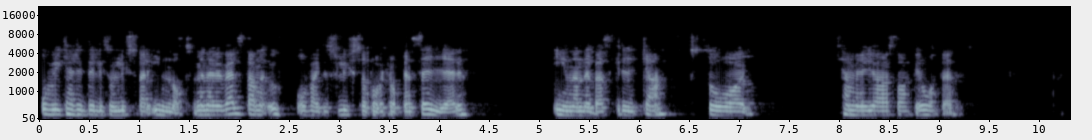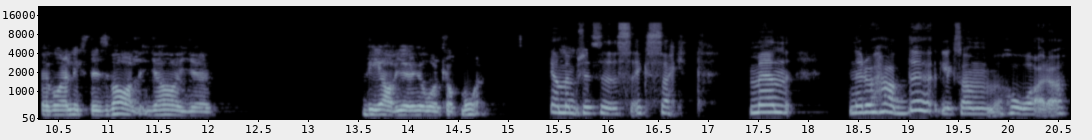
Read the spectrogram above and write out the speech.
Och vi kanske inte liksom lyssnar inåt. Men när vi väl stannar upp och faktiskt lyssnar på vad kroppen säger innan det börjar skrika så kan man ju göra saker åt det. För våra livsstilsval gör ju... Det avgör hur vår kropp mår. Ja men precis, exakt. Men när du hade liksom HR då,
